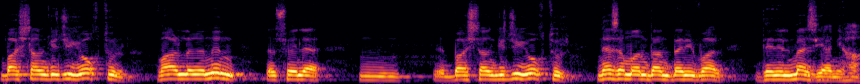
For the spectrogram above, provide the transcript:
başlangıcı yoktur. Varlığının söyle hmm, başlangıcı yoktur. Ne zamandan beri var denilmez yani ha.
